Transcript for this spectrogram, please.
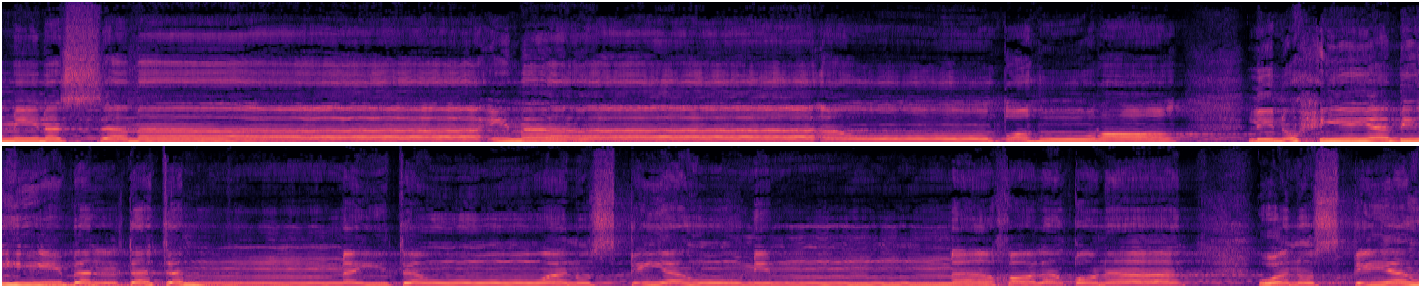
من السماء ماء طهورا لنحيي به بلدة ميتا ونسقيه مما خلقنا ونسقيه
